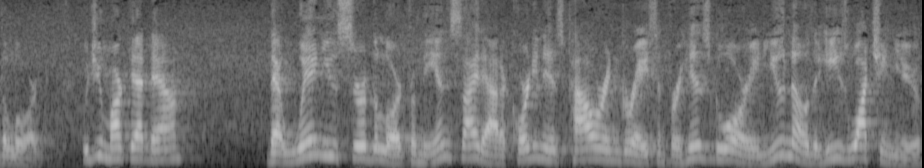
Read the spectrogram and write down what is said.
the Lord. Would you mark that down? That when you serve the Lord from the inside out, according to his power and grace and for his glory, and you know that he's watching you,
